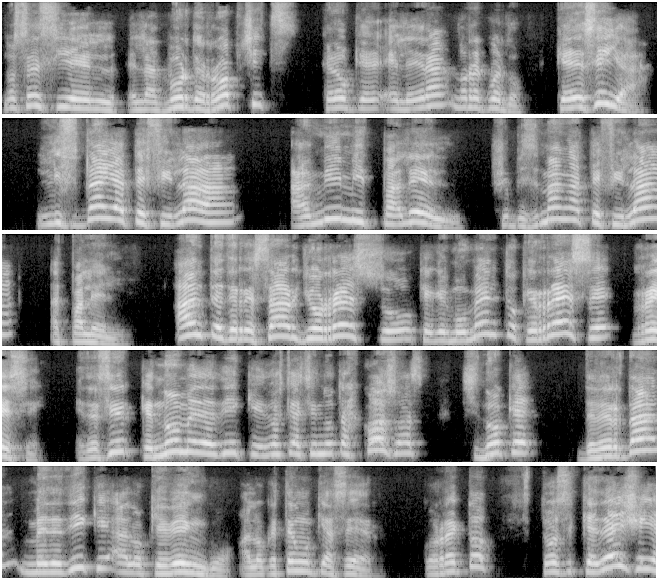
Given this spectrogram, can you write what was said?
no sé si el, el admor de Ropschitz, creo que él era, no recuerdo, que decía, Lifnaya tefilá, animit palel, shibisman tefilá, at palel antes de rezar, yo rezo, que en el momento que rece, rece. Es decir, que no me dedique, no esté haciendo otras cosas, sino que de verdad me dedique a lo que vengo, a lo que tengo que hacer. ¿Correcto? Entonces, que deje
